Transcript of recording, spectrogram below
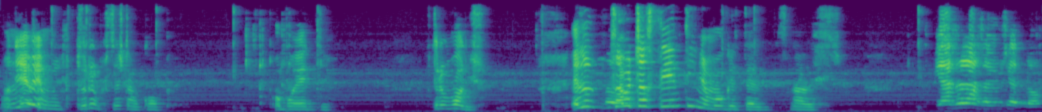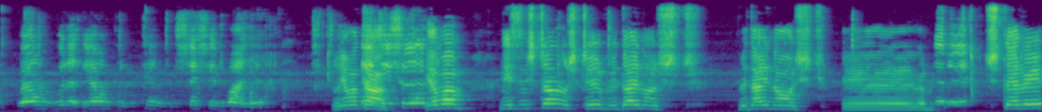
No nie wiem, którym chcesz tam kop. Obojętnie. Którym wolisz. Ej, no cały czas TNT nie mogę ten znaleźć. Ja znalazłem jedno, bo ja mam, wyda- ja mam ten szczęście 2, nie? No ja mam tak, ja mam niezniszczalność czy wydajność, wydajność yy, 4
